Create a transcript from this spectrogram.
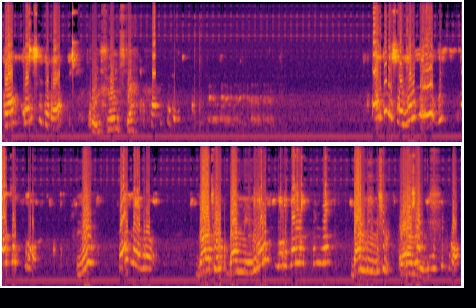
Kaan konuş videoda ya. Konuşuyorum işte. Arkadaşlar yorumlara yazın. Pro. Ne? Ben mi Emre? Daha çok ben miyim? Yorum, yorumlara yazın ya. Ben miymişim? Eren çok miymiş? büyük pro.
